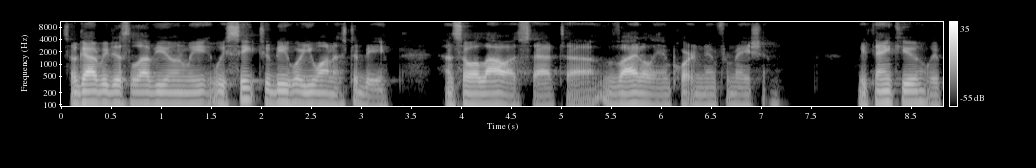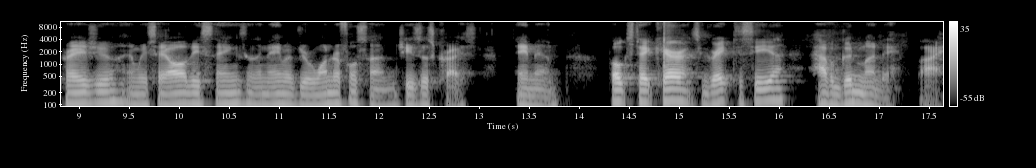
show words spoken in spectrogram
So, God, we just love you and we, we seek to be where you want us to be. And so, allow us that uh, vitally important information. We thank you, we praise you, and we say all these things in the name of your wonderful Son, Jesus Christ. Amen. Folks, take care. It's great to see you. Have a good Monday. Bye.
